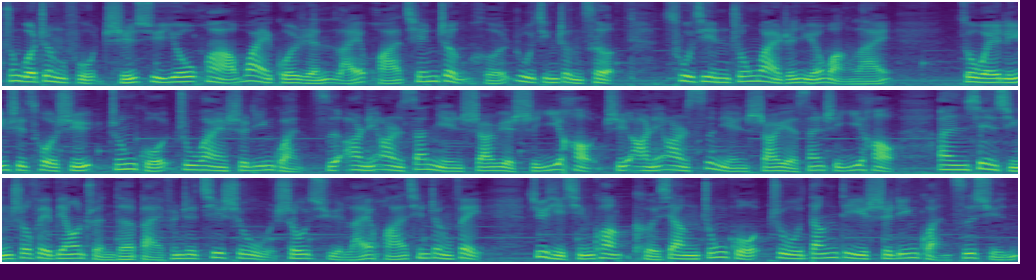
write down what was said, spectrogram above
中国政府持续优化外国人来华签证和入境政策，促进中外人员往来。作为临时措施，中国驻外使领馆自二零二三年十二月十一号至二零二四年十二月三十一号，按现行收费标准的百分之七十五收取来华签证费，具体情况可向中国驻当地使领馆咨询。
